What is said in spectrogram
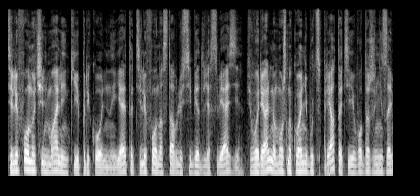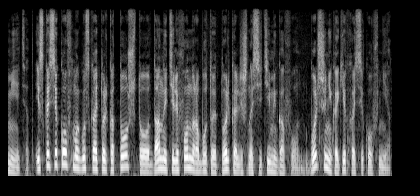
Телефон очень маленький и прикольный. Я этот телефон оставлю себе для связи. Его реально можно куда-нибудь спрятать, и его даже не заметят. Из косяков могу сказать только то, что данный телефон работает только лишь на сети Мегафон. Больше никаких косяков нет.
